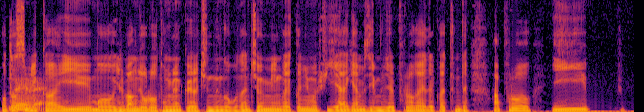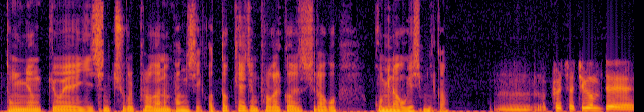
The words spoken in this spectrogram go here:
어떻습니까? 네, 이뭐 일방적으로 동명교회를 짓는 것보다는 지역민과의 끊임없이 이야기하면서 이 문제를 풀어가야 될 것 같은데 앞으로 이 동명교회 이 신축을 풀어가는 방식 어떻게 지금 풀어갈 것이라고 고민하고 계십니까? 음, 그렇죠. 지금 이제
